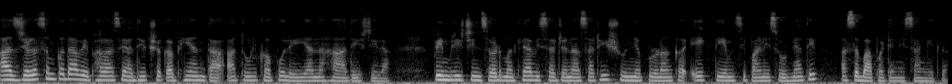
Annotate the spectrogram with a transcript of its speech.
आज जलसंपदा विभागाचे अधीक्षक अभियंता अतुल कपोले यांना हा आदेश दिला. पिंपरी चिंचवडमधल्या विसर्जनासाठी शून्य पूर्णांक एक टीएमसी पाणी सोडण्यात येईल असं बापट यांनी सांगितलं.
